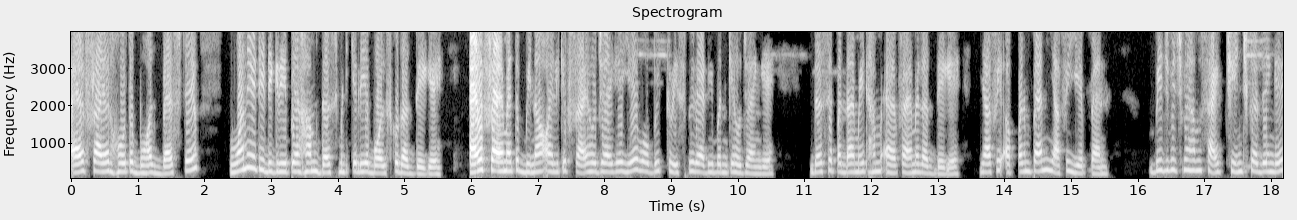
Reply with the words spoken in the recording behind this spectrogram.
एयर फ्रायर हो तो बहुत बेस्ट है। 180 डिग्री पे हम 10 मिनट के लिए बॉल्स को रख देंगे। एयर फ्रायर में तो बिना ऑयल के फ्राई हो जाएँगे। ये वो भी क्रिस्पी रेडी बन के हो जाएँगे। 10 से 15 मिनट हम एयर फ्रायर में रख देंगे। या फिर अपन पैन या फिर ये पैन बीच बीच में हम साइड चेंज कर देंगे।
